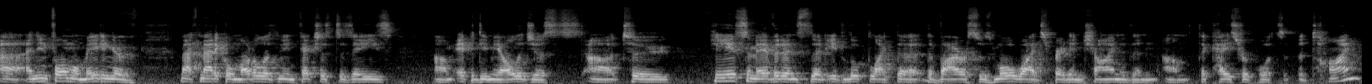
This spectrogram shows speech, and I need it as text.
uh, an informal meeting of mathematical modelers and infectious disease um, epidemiologists uh, to hear some evidence that it looked like the, the virus was more widespread in China than um, the case reports at the time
